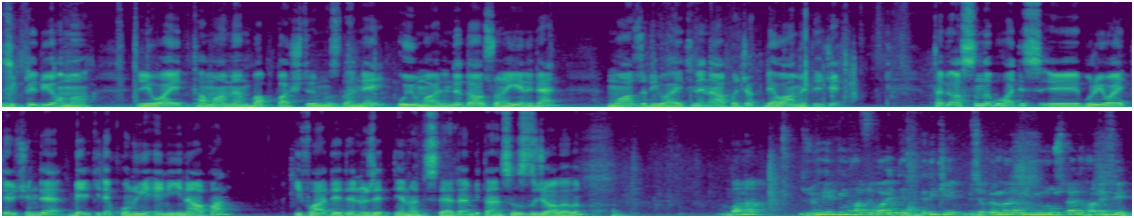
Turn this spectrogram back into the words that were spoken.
zikrediyor ama rivayet tamamen bab başlığımızla ne? Uyum halinde daha sonra yeniden Muaz rivayetine ne yapacak? Devam edecek. Tabi aslında bu hadis e, bu rivayetler içinde belki de konuyu en iyi ne yapan ifade eden, özetleyen hadislerden bir tanesi. Hızlıca alalım. Bana Züheyr bin Harb rivayet etti. Dedi ki bize Ömer bin Yunus el-Hanefi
